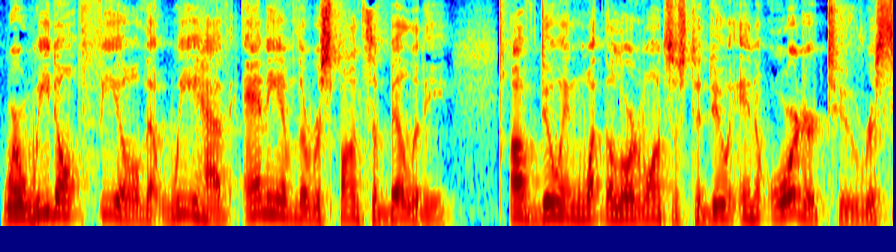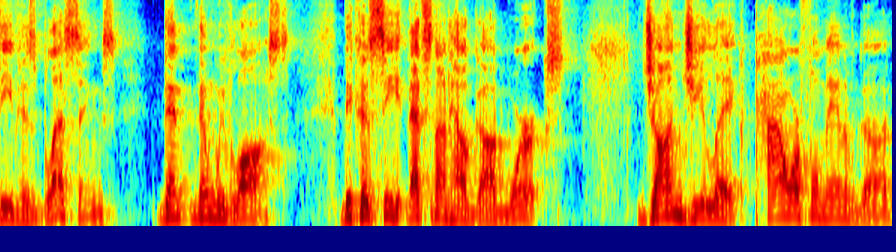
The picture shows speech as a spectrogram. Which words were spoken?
where we don't feel that we have any of the responsibility of doing what the Lord wants us to do in order to receive his blessings, then, then we've lost. Because, see, that's not how God works. John G. Lake, powerful man of God,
